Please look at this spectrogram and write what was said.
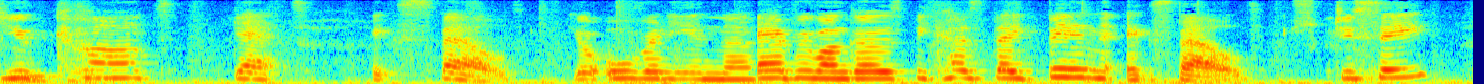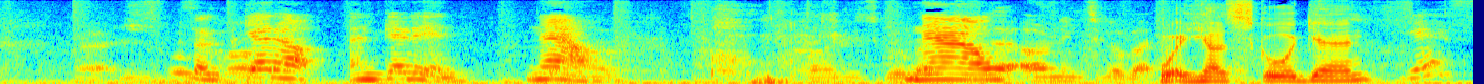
You can't get expelled. You're already in the. Everyone goes because they've been expelled. Do you see? So get up and get in. Now. I need to go back Now. to bed. I need to go back. Wait, he has school again? Yes.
